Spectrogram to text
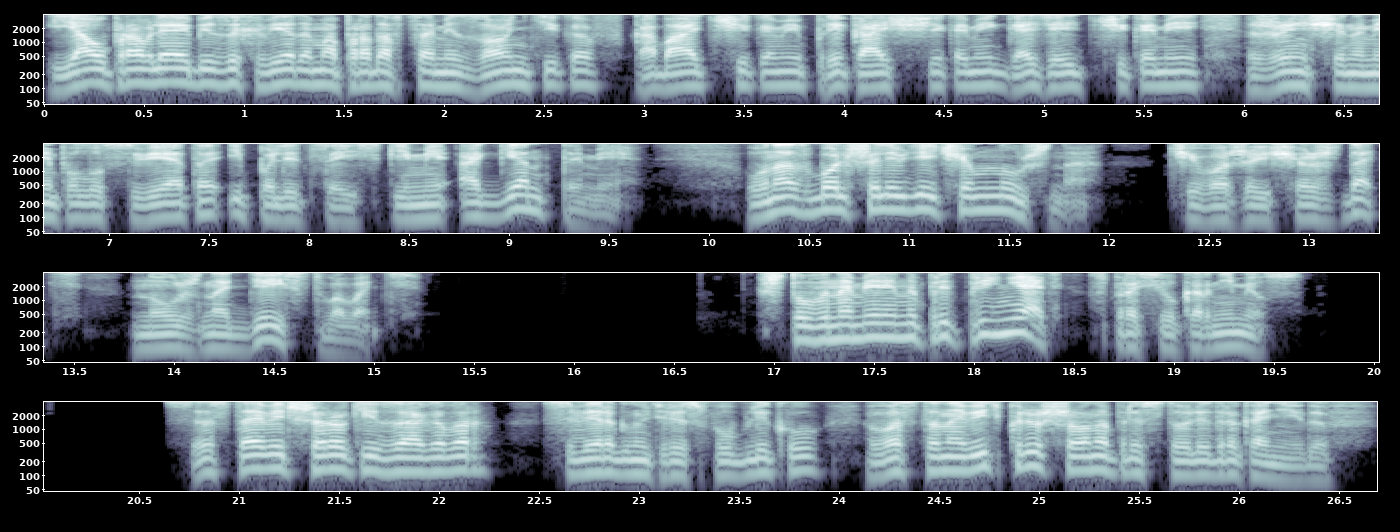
Я управляю без их ведома продавцами зонтиков, кабачиками, приказчиками, газетчиками, женщинами полусвета и полицейскими агентами. У нас больше людей, чем нужно. Чего же еще ждать? Нужно действовать. Что вы намерены предпринять? спросил Корнемюс. Составить широкий заговор, свергнуть республику, восстановить Крюшо на престоле драконидов.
